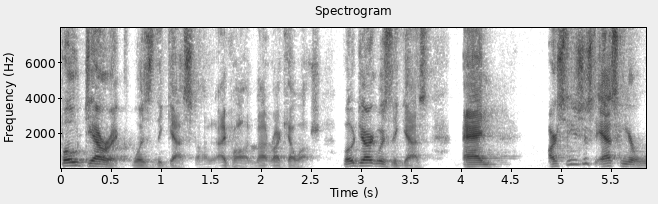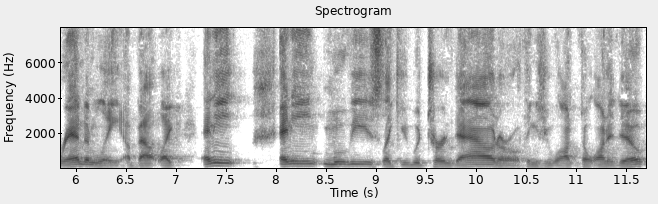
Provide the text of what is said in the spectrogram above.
Bo Derek was the guest on it. I apologize, not Raquel Welch. Bo Derek was the guest. And Arsenio's just asking her randomly about like any any movies like you would turn down or things you want don't want to do.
